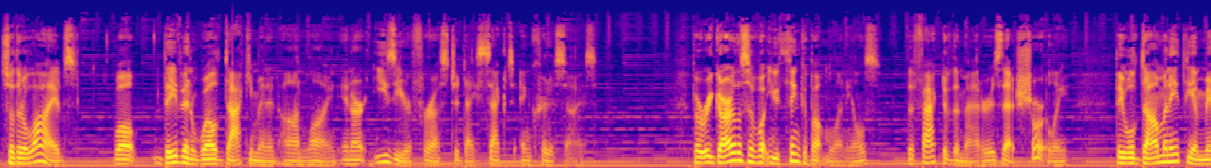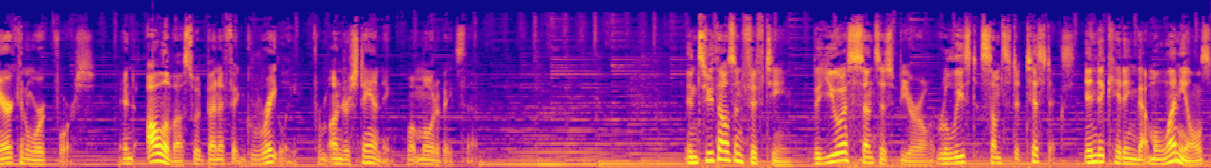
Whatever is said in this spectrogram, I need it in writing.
so their lives, well, they've been well documented online and are easier for us to dissect and criticize. But regardless of what you think about millennials, the fact of the matter is that shortly, they will dominate the American workforce, and all of us would benefit greatly from understanding what motivates them. In 2015, the U.S. Census Bureau released some statistics indicating that millennials,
